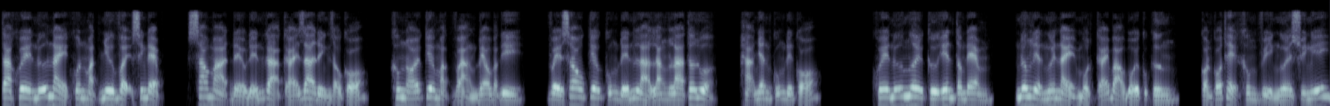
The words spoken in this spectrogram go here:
Ta khuê nữ này khuôn mặt như vậy xinh đẹp, sao mà đều đến gả cái gia đình giàu có, không nói kia mặc vàng đeo bạc đi, về sau kia cũng đến là lăng la tơ lụa, hạ nhân cũng đến có. Khuê nữ ngươi cứ yên tâm đem, nương liền ngươi này một cái bảo bối cục cưng, còn có thể không vì ngươi suy nghĩ.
